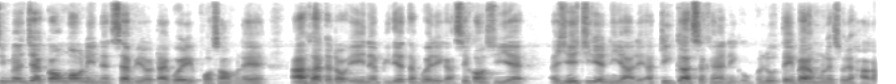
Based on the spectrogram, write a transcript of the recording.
စီမံချက်ကောင်းကောင်းနေနဲ့ဆက်ပြီးတော့တိုက်ပွဲတွေဖော်ဆောင်မလဲအားခတ်တက်တော် A နဲ့ PDF တပ်ဖွဲ့တွေကစစ်ကောင်စီရဲ့အရေးကြီးတဲ့နေရာတွေအဓိကစခန်းတွေကိုဘလို့သိမ့်ပိုင်မှုလဲဆိုတဲ့ဟာက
